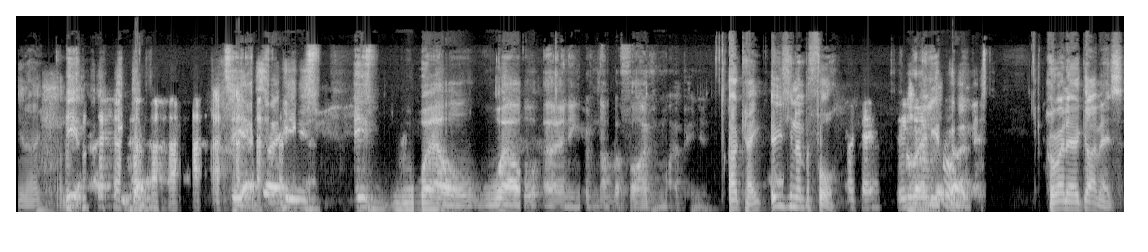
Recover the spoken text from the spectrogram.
You know. Yeah, so yeah, so he's he's well, well earning of number five in my opinion. Okay, who's your number four? Okay. Who's your Heurelho number four? Gomes. Heurelho Gomes.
